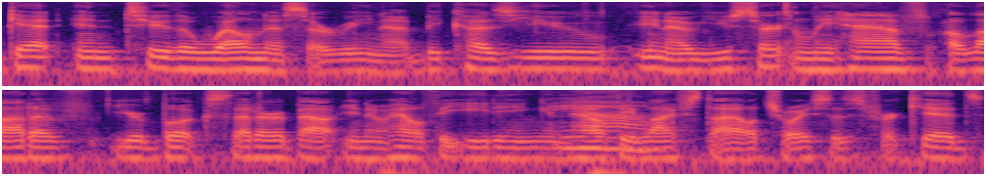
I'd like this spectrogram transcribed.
get into the wellness arena? Because you, you know, you certainly have a lot of your books that are about, you know, healthy eating and healthy lifestyle choices for kids.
